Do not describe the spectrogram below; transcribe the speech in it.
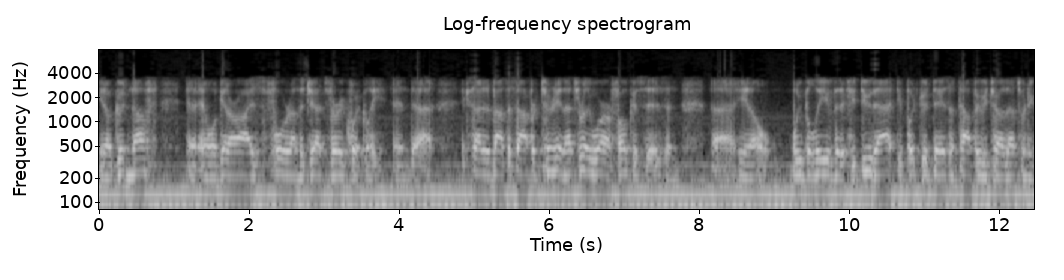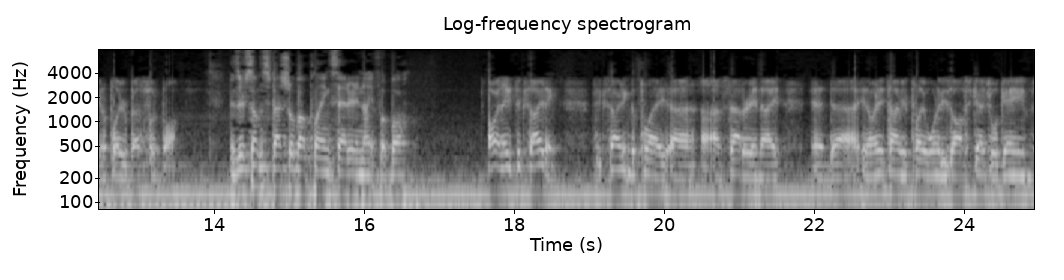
you know good enough, and, and we'll get our eyes forward on the Jets very quickly. And uh, excited about this opportunity, and that's really where our focus is. And uh, you know, we believe that if you do that, you put good days on top of each other. That's when you're going to play your best football. Is there something special about playing Saturday night football? Oh, I think it's exciting. It's exciting to play uh, on Saturday night, and uh, you know, anytime you play one of these off-schedule games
